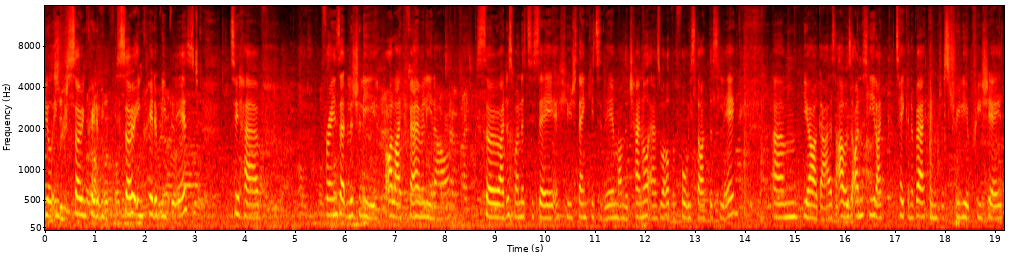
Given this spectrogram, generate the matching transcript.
feel inc so incredibly so incredibly blessed to have friends that literally are like family now. So I just wanted to say a huge thank you to them on the channel as well before we start this leg. Um, yeah guys I was honestly like taken aback and just truly appreciate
